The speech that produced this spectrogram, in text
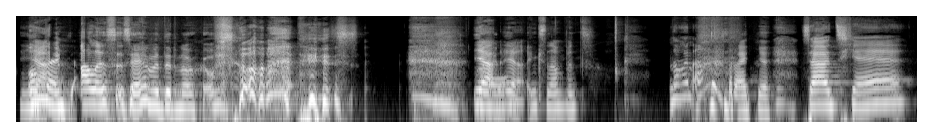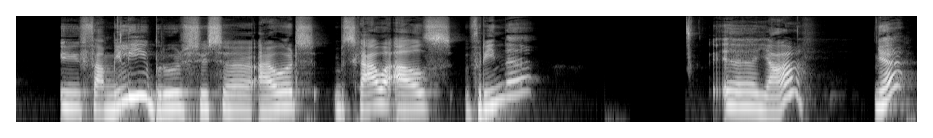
ondanks alles zijn we er nog of zo. Dus, ja, ja, ik snap het. Nog een ander vraagje. Zou jij uw familie, broers, zussen, ouders, beschouwen als vrienden? Eh, ja. Ja?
